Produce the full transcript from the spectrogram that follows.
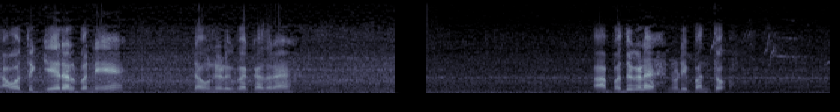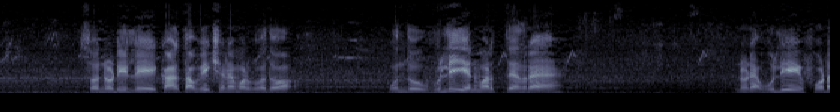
ಯಾವತ್ತು ಗೇರಲ್ಲಿ ಬನ್ನಿ ಡೌನ್ ಇಳಿಬೇಕಾದ್ರೆ. ಆ ಬಂಧುಗಳೇ ನೋಡಿ ಬಂತು. ಸೊ ನೋಡಿ ಇಲ್ಲಿ ಕಾಣ್ತಾ ತಾವು ವೀಕ್ಷಣೆ ಮಾಡ್ಬೋದು. ಒಂದು ಹುಲಿ ಏನು ಮಾಡುತ್ತೆ ಅಂದರೆ ನೋಡಿ ಆ ಹುಲಿ ಫೋಟೋ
